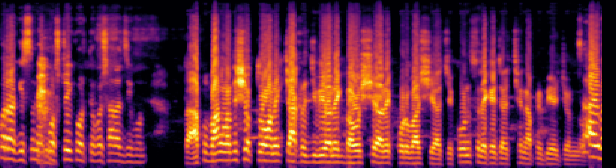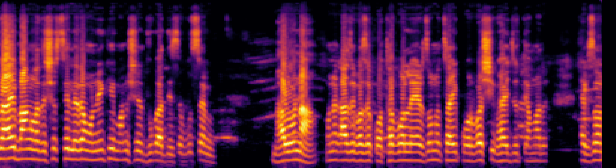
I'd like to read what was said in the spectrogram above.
করার কিছু নেই কষ্টই করতে হবে সারা জীবন। তা আপু বাংলাদেশে তো অনেক চাকরিজীবী অনেক ব্যবসায়ী অনেক প্রবাসী আছে। কোন ছেলেকে চাচ্ছেন আপনি বিয়ের জন্য? চাই ভাই বাংলাদেশের ছেলেরা অনেকেই মানুষের ধোকা দিয়েছে বুঝছেন? ভালো না অনেক আজে বাজে কথা বলে এর জন্য চাই প্রবাসী ভাই যদি আমার একজন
